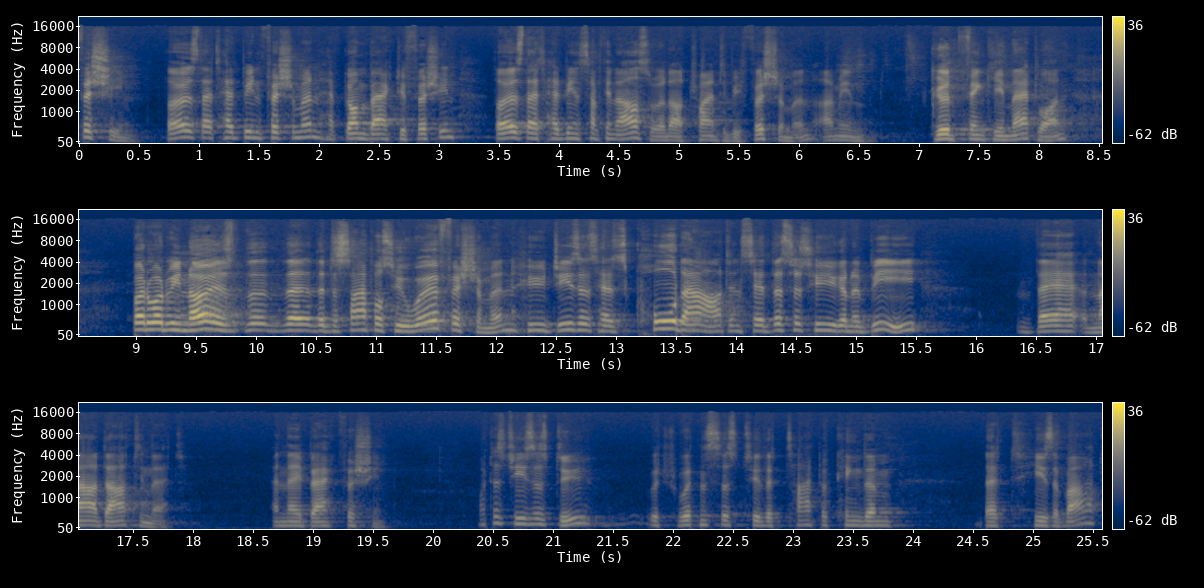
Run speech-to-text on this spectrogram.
fishing. Those that had been fishermen have gone back to fishing. Those that had been something else were not trying to be fishermen. I mean, good thinking that one. But what we know is the, the, the, disciples who were fishermen, who Jesus has called out and said, This is who you're going to be, they're now doubting that. And they're back fishing. What does Jesus do, which witnesses to the type of kingdom that he's about?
